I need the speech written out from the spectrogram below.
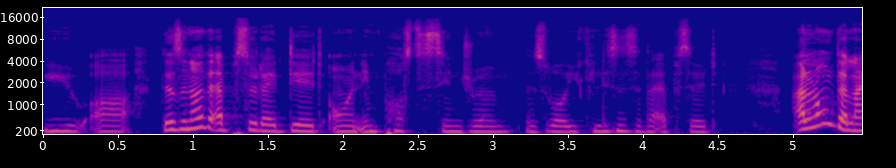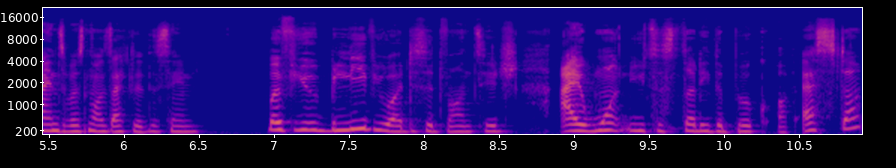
You are. There's another episode I did on imposter syndrome as well. You can listen to that episode along the lines, but it's not exactly the same. But if you believe you are disadvantaged, I want you to study the book of Esther,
